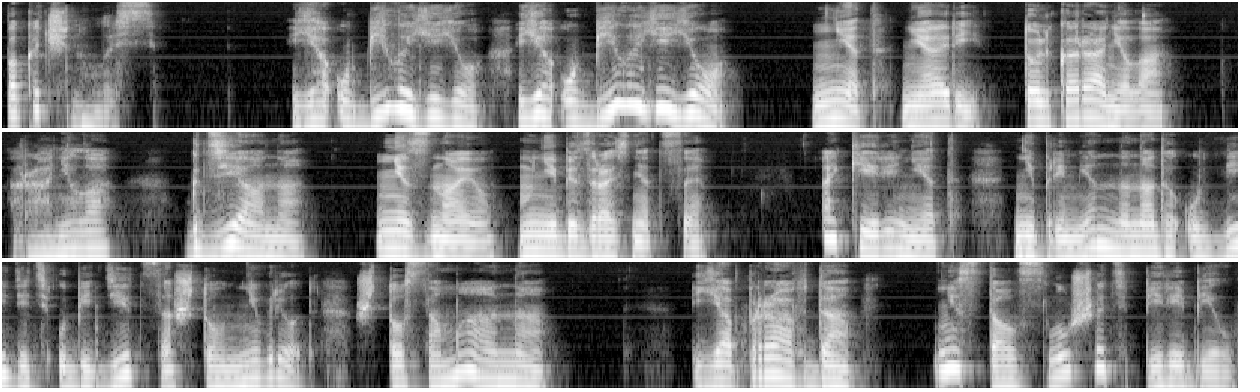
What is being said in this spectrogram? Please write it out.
покачнулась. «Я убила ее! Я убила ее!» «Нет, не ори, только ранила». «Ранила? Где она?» «Не знаю, мне без разницы». А Кире нет. Непременно надо увидеть, убедиться, что он не врет, что сама она... «Я правда...» Не стал слушать, перебил.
